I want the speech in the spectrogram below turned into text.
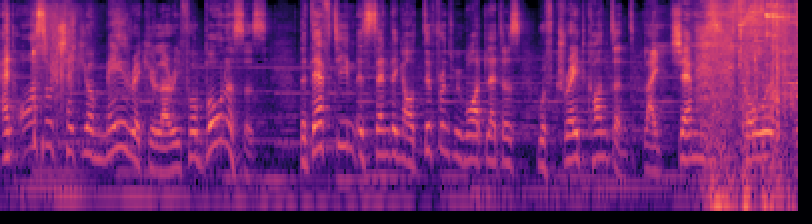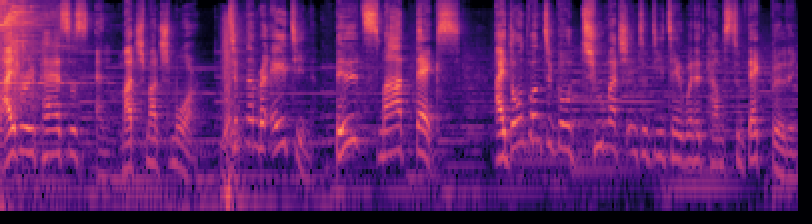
and also check your mail regularly for bonuses. The dev team is sending out different reward letters with great content like gems, gold, library passes and much much more. Tip number 18. Build smart decks. I don't want to go too much into detail when it comes to deck building,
